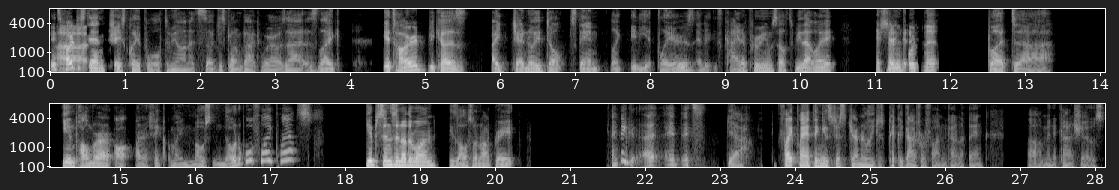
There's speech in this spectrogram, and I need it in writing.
It's hard to Uh, stand Chase Claypool, to be honest. So just going back to where I was at, it's like it's hard because I generally don't stand like idiot players, and it's kind of proving himself to be that way. It's really unfortunate. But uh he and Palmer are, all, are I think my most notable flag plants. Gibson's another one. He's also not great. I think uh, it, it's yeah. Flag planting is just generally just pick a guy for fun kind of thing, um, and it kind of shows.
